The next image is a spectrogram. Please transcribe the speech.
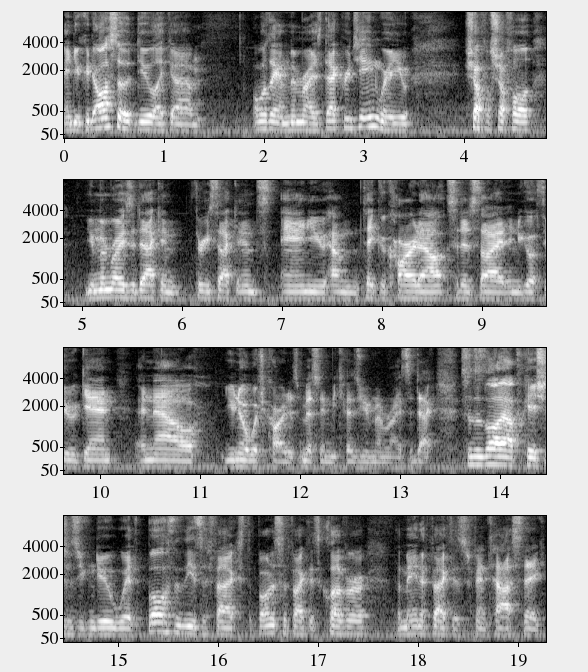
and you could also do like a almost like a memorized deck routine where you shuffle, shuffle. You memorize the deck in three seconds, and you have them take a card out, sit it aside, and you go through again. And now you know which card is missing because you memorized the deck. So there's a lot of applications you can do with both of these effects. The bonus effect is clever, the main effect is fantastic,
